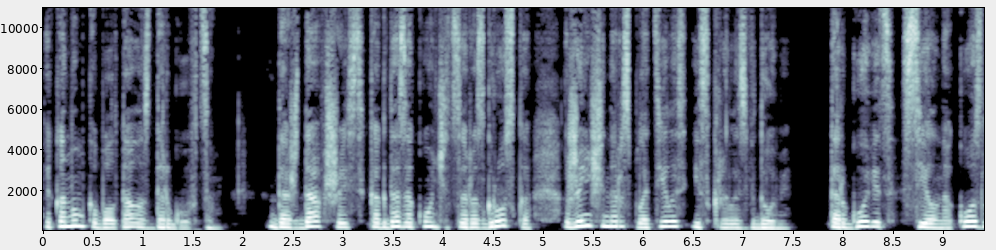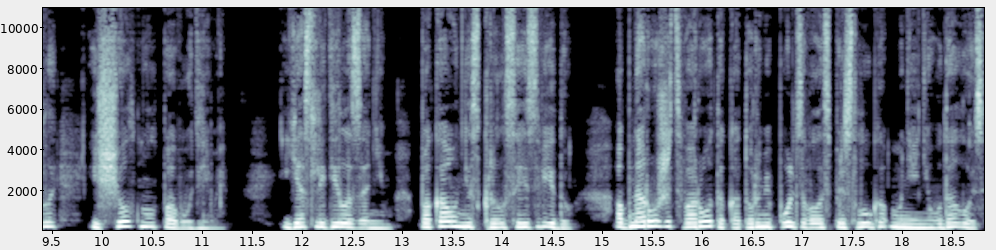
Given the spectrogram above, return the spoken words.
экономка болтала с торговцем. Дождавшись, когда закончится разгрузка, женщина расплатилась и скрылась в доме. Торговец сел на козлы и щелкнул поводьями. Я следила за ним, пока он не скрылся из виду. Обнаружить ворота, которыми пользовалась прислуга, мне не удалось,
